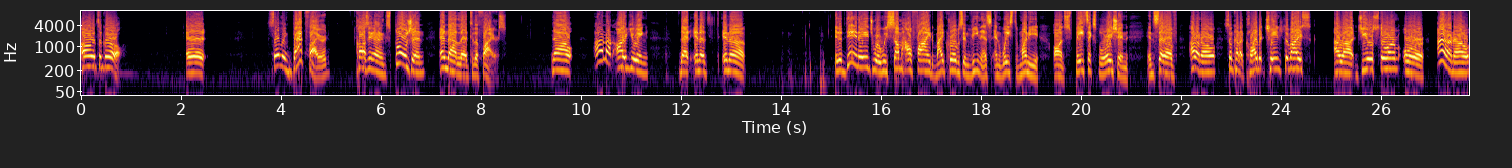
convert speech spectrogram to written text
oh, it's a girl. And something backfired, causing an explosion, and that led to the fires. Now, I'm not arguing that in a in a in a day and age where we somehow find microbes in Venus and waste money on space exploration instead of, I don't know, some kind of climate change device a la Geostorm or, I don't know,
